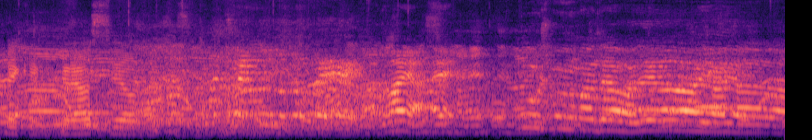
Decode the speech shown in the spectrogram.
Spektak krasio. Aja, e, muž mu madava, ja, ja, ja.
